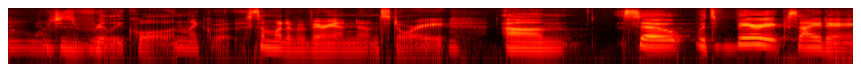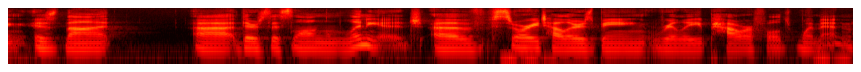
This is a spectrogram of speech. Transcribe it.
Oh, which is really cool and like somewhat of a very unknown story. Um, so what's very exciting is that uh, there's this long lineage of storytellers being really powerful women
